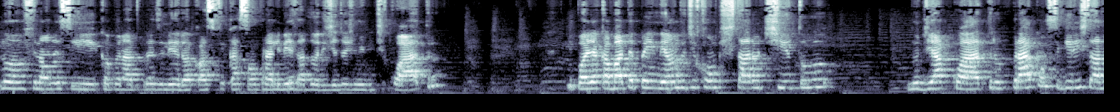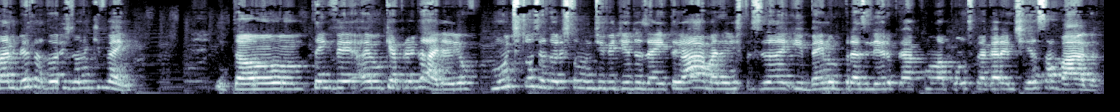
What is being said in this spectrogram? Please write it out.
no final desse Campeonato Brasileiro, a classificação para a Libertadores de 2024 e pode acabar dependendo de conquistar o título no dia 4 para conseguir estar na Libertadores do ano que vem. Então, tem que ver o que é prioridade. Eu, muitos torcedores estão divididos entre, ah, mas a gente precisa ir bem no brasileiro para acumular pontos para garantir essa vaga.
